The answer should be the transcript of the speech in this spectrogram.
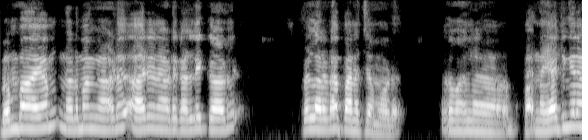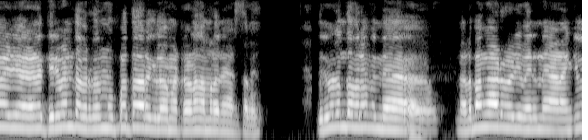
വെമ്പായം നെടുമങ്ങാട് ആര്യനാട് കള്ളിക്കാട് വെള്ളറട പനച്ചമോട്. നെയ്യാറ്റിങ്കര വഴിയാണ് തിരുവനന്തപുരത്ത് മുപ്പത്തി ആറ് കിലോമീറ്റർ ആണ് നമ്മുടെ നേഴ്സറി. തിരുവനന്തപുരം പിന്നെ നെടുമങ്ങാട് വഴി വരുന്നതാണെങ്കിൽ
